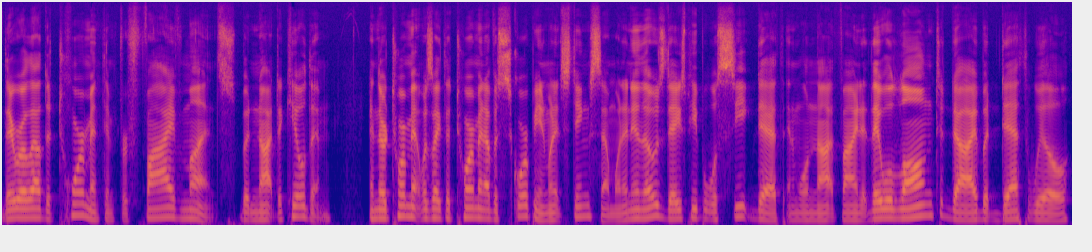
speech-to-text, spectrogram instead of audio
They were allowed to torment them for five months, but not to kill them. And their torment was like the torment of a scorpion when it stings someone. And in those days, people will seek death and will not find it. They will long to die, but death will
